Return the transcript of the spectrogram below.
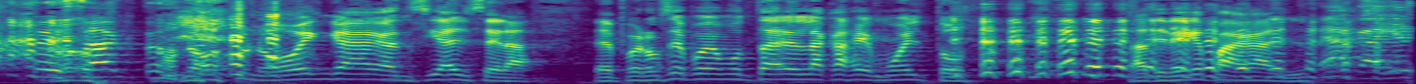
Exacto. No, no venga a ganciársela. Después no se puede montar en la caja de muertos. La tiene que pagar. Acá, ¿y el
